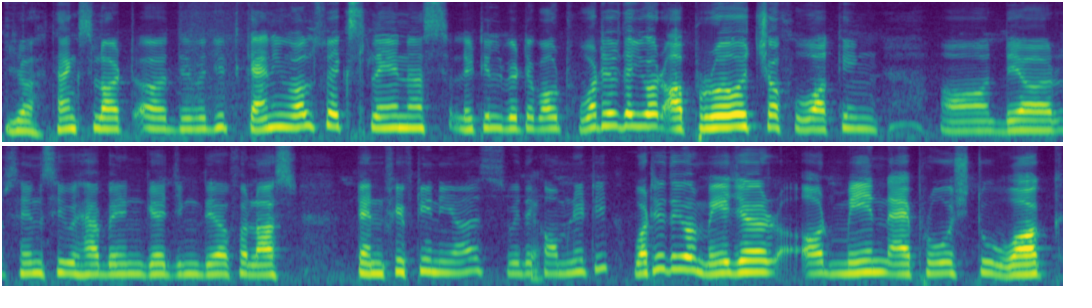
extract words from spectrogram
Yeah, thanks a lot, uh, Devajit. Can you also explain us a little bit about what is the, your approach of working uh, there since you have been engaging there for last 10, 15 years with the Yeah. community? What is the, your major or main approach to work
